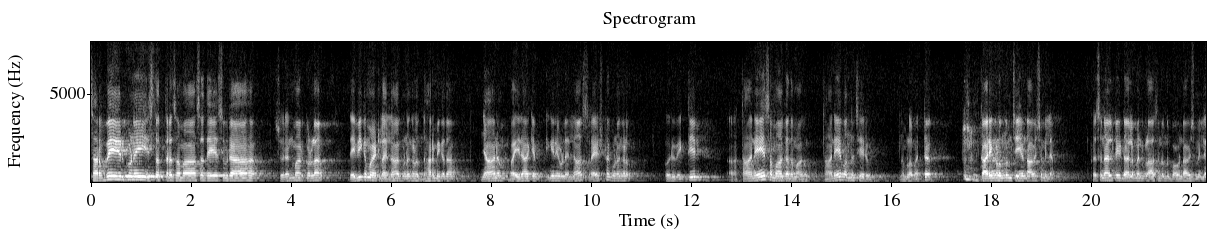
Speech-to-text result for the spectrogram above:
സർവേർഗുണൈസ്തത്ര സമാസദേ സുരാഹ. സുരന്മാർക്കുള്ള ദൈവികമായിട്ടുള്ള എല്ലാ ഗുണങ്ങളും ധാർമ്മികത ജ്ഞാനം വൈരാഗ്യം ഇങ്ങനെയുള്ള എല്ലാ ശ്രേഷ്ഠ ഗുണങ്ങളും ഒരു വ്യക്തിയിൽ താനേ സമാഗതമാകും താനേ വന്നു ചേരും. നമ്മൾ മറ്റ് കാര്യങ്ങളൊന്നും ചെയ്യേണ്ട ആവശ്യമില്ല. പേഴ്സണാലിറ്റി ഡെവലപ്മെന്റ് ക്ലാസ്സിനൊന്നും പോകേണ്ട ആവശ്യമില്ല.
